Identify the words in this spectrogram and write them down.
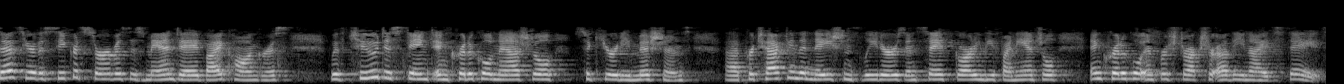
says here the Secret Service is mandated by Congress with two distinct and critical national security missions, uh, protecting the nation's leaders and safeguarding the financial and critical infrastructure of the United States.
